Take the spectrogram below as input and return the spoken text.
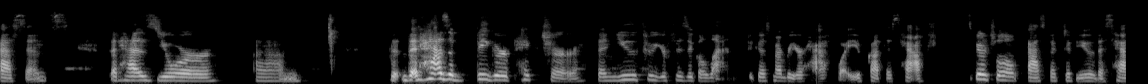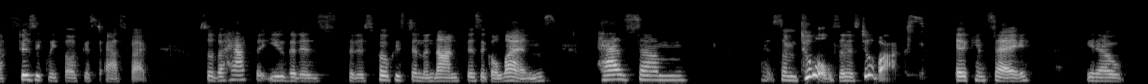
essence that has your um, th- that has a bigger picture than you through your physical lens. Because remember, you're halfway. You've got this half spiritual aspect of you, this half physically focused aspect. So the half that you that is that is focused in the non-physical lens has some has some tools in its toolbox. It can say, you know,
